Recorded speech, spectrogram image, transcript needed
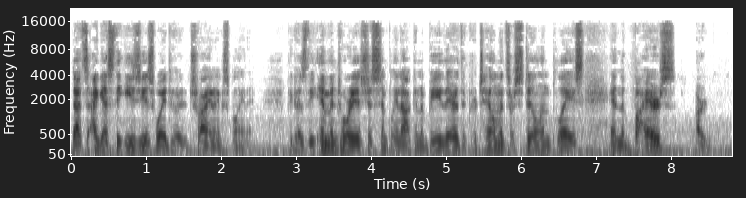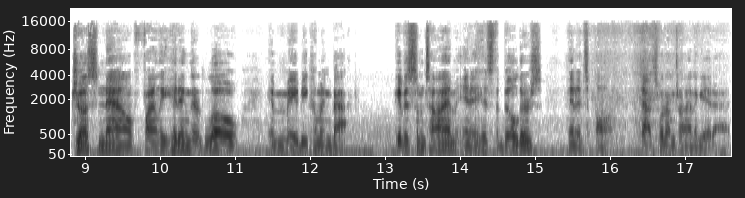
that's i guess the easiest way to try and explain it because the inventory is just simply not going to be there. The curtailments are still in place, and the buyers are just now finally hitting their low and maybe coming back. Give it some time, and it hits the builders, and it's on. That's what I'm trying to get at.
